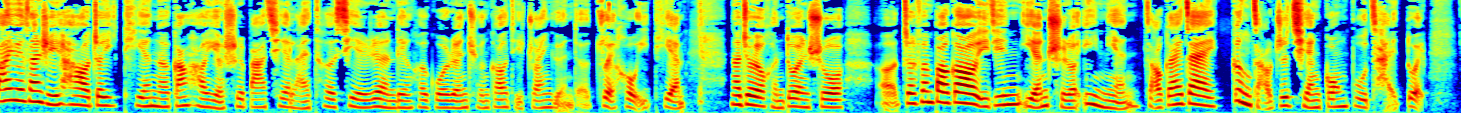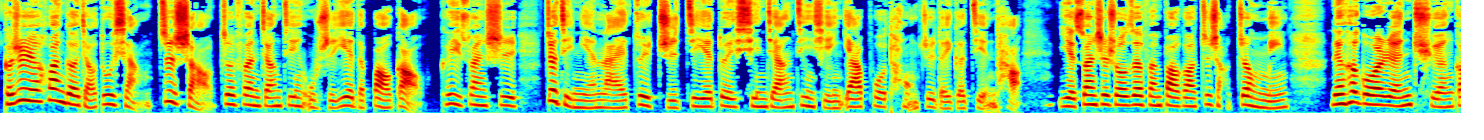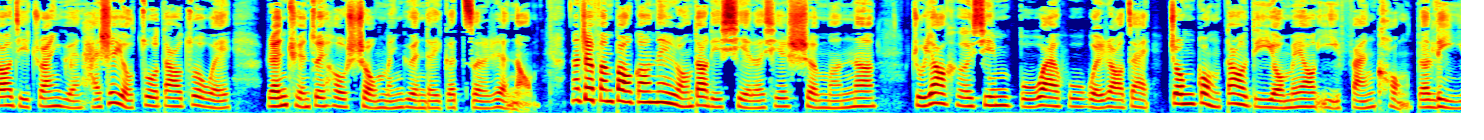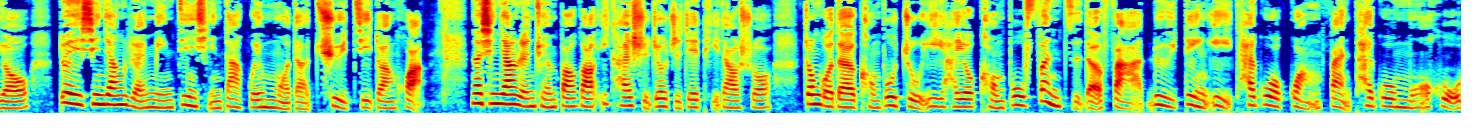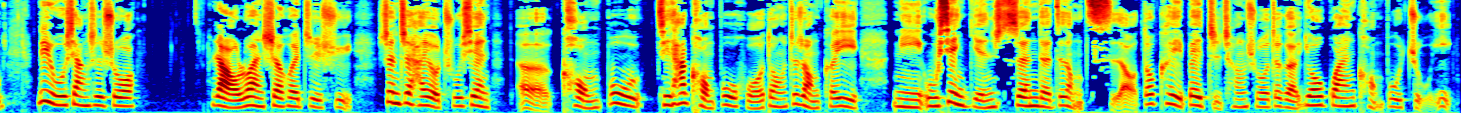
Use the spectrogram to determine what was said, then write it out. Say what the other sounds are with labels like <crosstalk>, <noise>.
八月三十一号这一天呢，刚好也是巴切莱特卸任联合国人权高级专员的最后一天。那就有很多人说，呃，这份报告已经延迟了一年，早该在更早之前公布才对。可是换个角度想，至少这份将近五十页的报告。可以算是这几年来最直接对新疆进行压迫统治的一个检讨，也算是说这份报告至少证明联合国人权高级专员还是有做到作为人权最后守门员的一个责任哦。那这份报告内容到底写了些什么呢？主要核心不外乎围绕在中共到底有没有以反恐的理由对新疆人民进行大规模的去极端化。那新疆人权报告一开始就直接提到说，中国的恐怖主义还有恐怖分子的法律定义太过广泛、太过模糊，例如像是说扰乱社会秩序，甚至还有出现。呃，恐怖其他恐怖活动这种可以你无限延伸的这种词哦，都可以被指称说这个攸关恐怖主义，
